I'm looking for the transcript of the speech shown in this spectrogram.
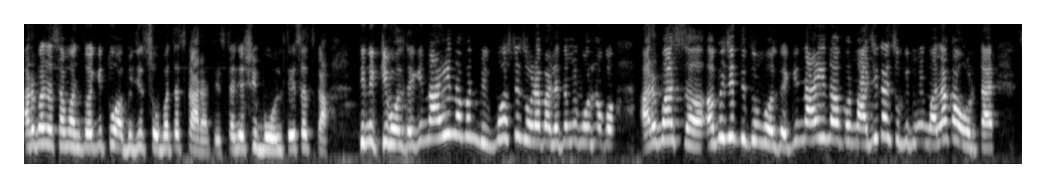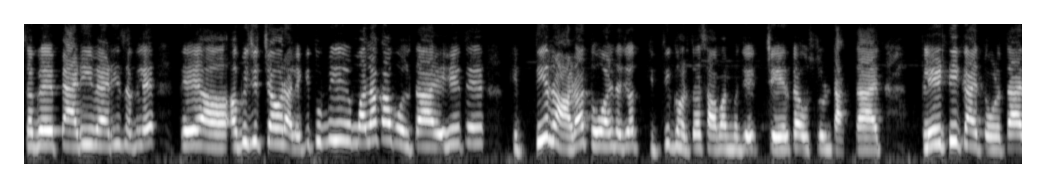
अरबाज असं म्हणतोय की तू अभिजित सोबतच का राहतेस? त्याच्याशी बोलतेसच का? ती निक्की बोलते की नाही ना पण बिग बॉसने जोड्या पाडल्या तर मी बोल नको. अरबाज अं, अभिजित तिथून बोलते की नाही ना पण माझी काय चुकी? तुम्ही मला का ओढताय? सगळे पॅडी वॅडी सगळे ते अभिजितच्यावर आले की तुम्ही मला का बोलताय? हे ते किती राडा तो आणि त्याच्यात किती घरचं सामान म्हणजे चेअर काय उचलून टाकतायत. प्लेटी काय तोडतायत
